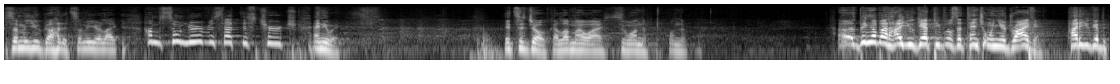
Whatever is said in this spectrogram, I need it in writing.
Some of you got it. Some of you are like, I'm so nervous at this church. Anyway, it's a joke. I love my wife. She's wonderful. wonderful. Uh, think about how you get people's attention when you're driving. How do you get?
